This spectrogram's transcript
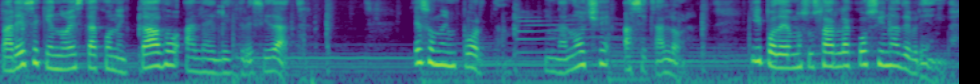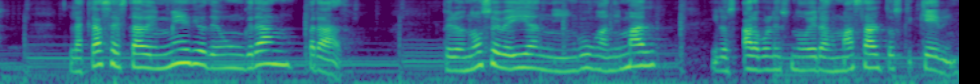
Parece que no está conectado a la electricidad. Eso no importa, en la noche hace calor y podemos usar la cocina de Brenda. La casa estaba en medio de un gran prado, pero no se veía ningún animal y los árboles no eran más altos que Kevin.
